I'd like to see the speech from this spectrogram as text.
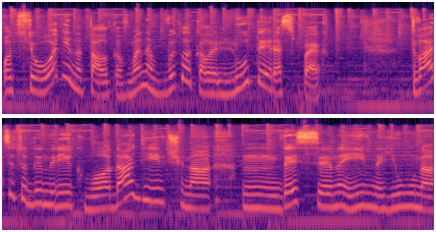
От сьогодні Наталка в мене викликала лютий респект. 21 рік, молода дівчина, десь наївна, юна,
